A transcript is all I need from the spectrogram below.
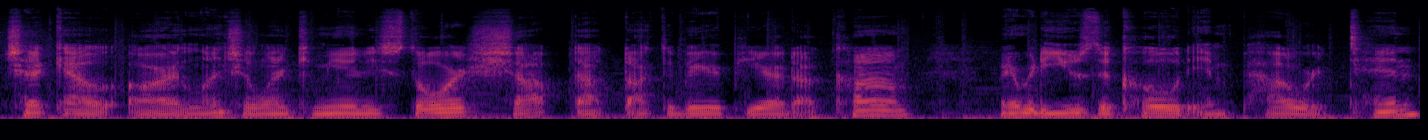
check out our Lunch and Learn community store, shop.drbarrypierre.com. Remember to use the code EMPOWER10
